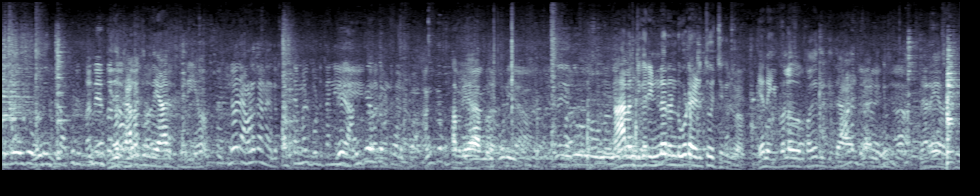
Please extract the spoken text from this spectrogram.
இது கலக்குறது யாருக்கு தெரியும் அப்படியா நாலஞ்சு கறி இன்னும் ரெண்டு கூட எடுத்து வச்சுக்கலாம் ஏன்னா இவ்வளவு பகுதிக்கு இது நிறைய வச்சு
